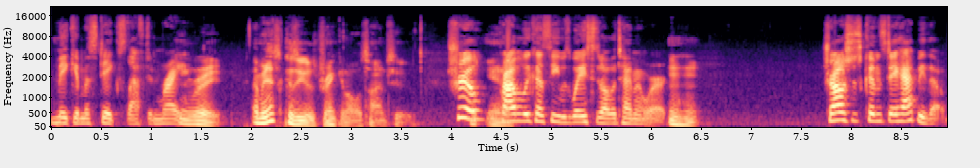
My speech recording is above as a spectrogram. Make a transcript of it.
making mistakes left and right. Right. I mean, that's because he was drinking all the time too. True, Yeah. probably because he was wasted all the time at work. Mm-hmm. Charles just couldn't stay happy though.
